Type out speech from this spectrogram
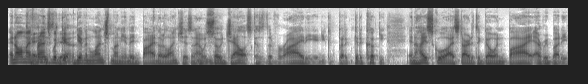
and all my friends would yeah. get given lunch money and they'd buy their lunches, and I was mm-hmm. so jealous because of the variety. And you could get a cookie. In high school, I started to go and buy everybody.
